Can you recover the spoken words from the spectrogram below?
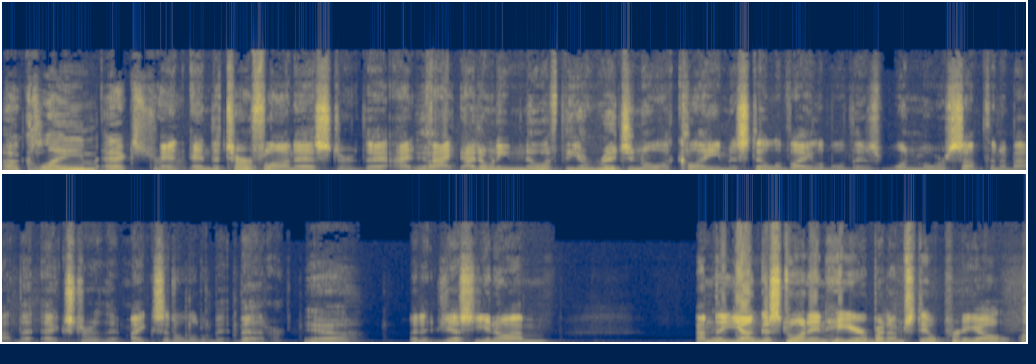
Acclaim Extra. and, and the Turflon ester. The, I, In fact, I don't even know if the original acclaim is still available. There's one more something about the extra that makes it a little bit better. yeah. But it just, you know, I'm I'm the youngest one in here, but I'm still pretty old.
